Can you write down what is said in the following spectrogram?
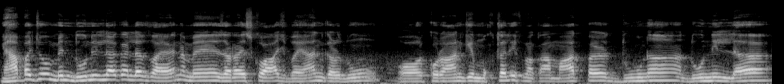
یہاں پر جو من دون اللہ کا لفظ آیا ہے نا، میں ذرا اس کو آج بیان کر دوں اور قرآن کے مختلف مقامات پر دونا دون اللہ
